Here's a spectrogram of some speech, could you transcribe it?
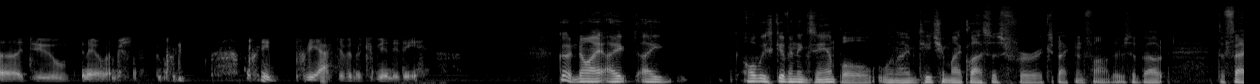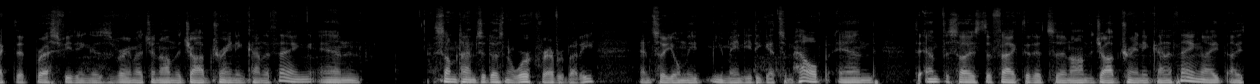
uh, I do. You know, I'm just pretty pretty pretty active in the community. Good. No, I, I, I always give an example when I'm teaching my classes for expectant fathers about the fact that breastfeeding is very much an on-the-job training kind of thing, and sometimes it doesn't work for everybody, and so you'll need you may need to get some help. And to emphasize the fact that it's an on-the-job training kind of thing, I, I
